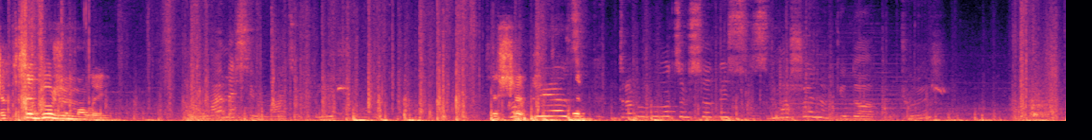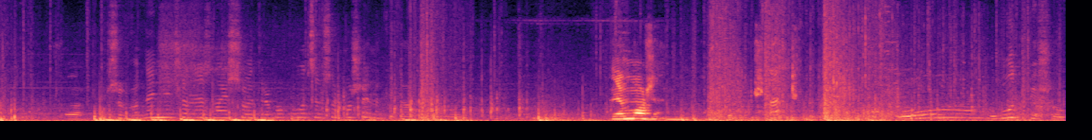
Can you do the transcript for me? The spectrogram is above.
Так це дуже малий. Це ще. Капець! Треба було це все десь з машину кидати, чуєш? Щоб вони нічого не знайшли, треба було це все в машину кидати. Не можна. Так? О, лут пішов.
